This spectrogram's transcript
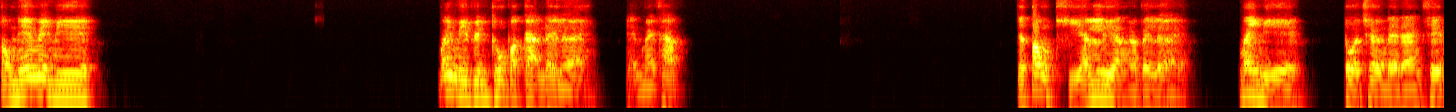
ตรงนี้ไม่มี ไม่มีพินทุประการใดเลย เห็นไหมครับ จะต้องเขียนเรียงกันไปเลย ไม่มีตัวเชิงใดๆทั้งสิ้น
